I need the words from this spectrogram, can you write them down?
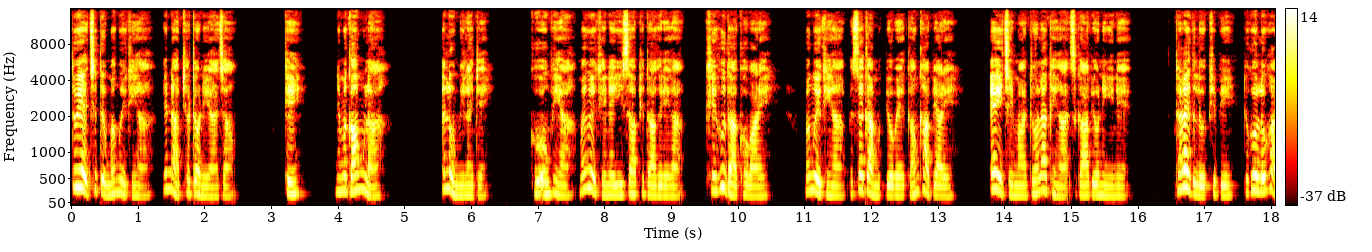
သူ့ရဲ့ချစ်သူမငွေခင်ဟာမျက်နှာဖြတ်တော့နေရကြောင်းခင်နေမကောင်းဘူးလားအဲ့လိုမေးလိုက်တယ်။ကိုအုံးဖေဟာမငွေခင်နဲ့ရီစားဖြစ်သွားကြတဲ့ကခင်ဟုသာခေါ်ပါတယ်။မငွေခင်ကပါဇက်ကမပြောဘဲခေါင်းခါပြတယ်။အဲ့ဒီအချိန်မှာဒေါ်လာခင်ကစကားပြောနေရင်း နဲ့ဓာတ်လိုက်တယ်လို့ဖြစ်ပြီးတကူလုံးဟာ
